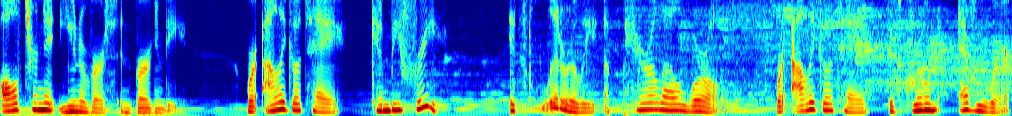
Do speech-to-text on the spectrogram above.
alternate universe in Burgundy where aligote can be free. It's literally a parallel world where aligote is grown everywhere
